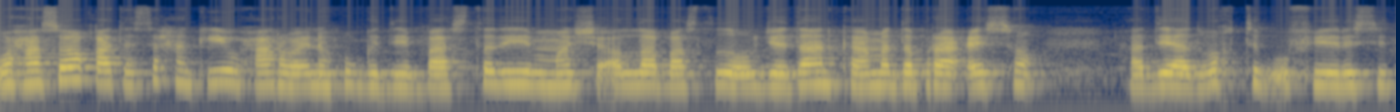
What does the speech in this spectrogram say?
waxaan soo qaatay saxankii waxaan rabaa inaan ku gediyo baastadii. Maasha allah baastada ujeedaan kaama dab raacayso. Haddii aada waqtiga u fiirisid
